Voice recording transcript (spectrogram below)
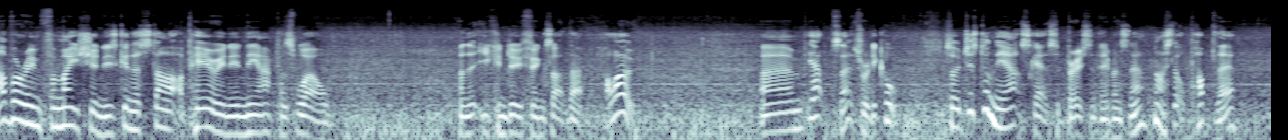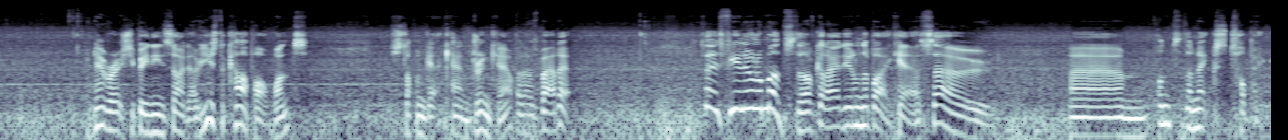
other information is going to start appearing in the app as well and that you can do things like that. Hello. Um, yep, so that's really cool. So just on the outskirts of Bury St Edmunds now, nice little pub there. Never actually been inside it. I've used the car park once, stop and get a canned drink out, but that was about it. So there's a few little mods that I've got added on the bike here. So um, on to the next topic.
